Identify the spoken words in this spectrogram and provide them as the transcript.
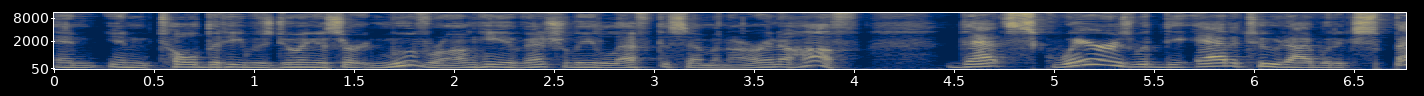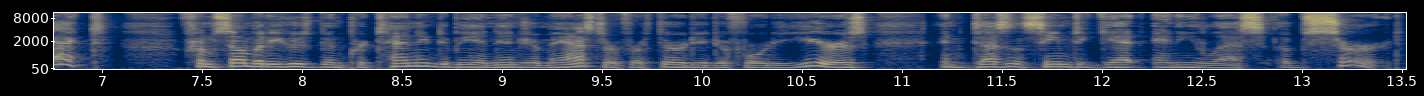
and, and told that he was doing a certain move wrong, he eventually left the seminar in a huff. That squares with the attitude I would expect from somebody who's been pretending to be a ninja master for 30 to 40 years and doesn't seem to get any less absurd.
